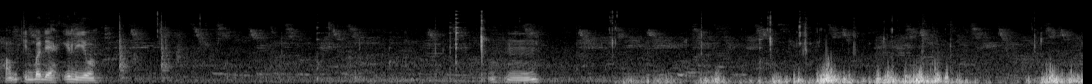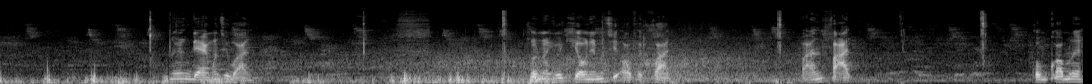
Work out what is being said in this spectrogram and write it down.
หอมกินปลาแดกอีหลีวะอือหือเนื้อ แดงมันสิหวานส่วนมันก็เขียวเนี่ยมันสิออกฝาดฝานฝาดกลมกลมเลย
